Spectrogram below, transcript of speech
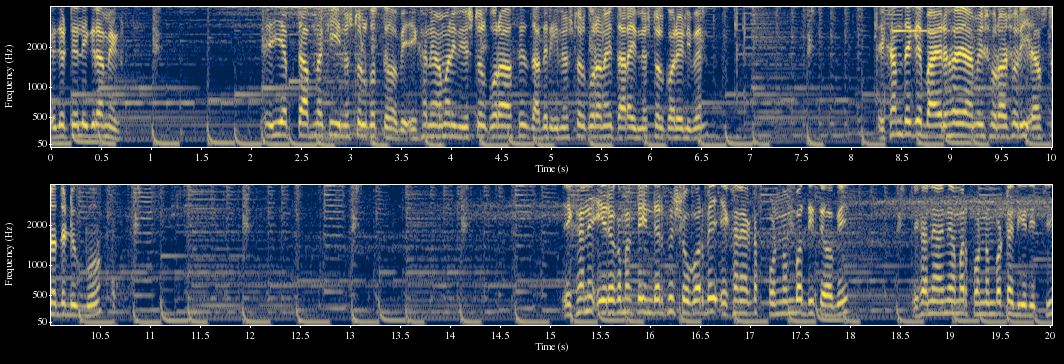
এই যে টেলিগ্রাম এক্স এই অ্যাপটা আপনাকে ইনস্টল করতে হবে। এখানে আমার ইনস্টল করা আছে, যাদের ইনস্টল করা নেই তারা ইনস্টল করে নেবেন। এখান থেকে বাইরে হয়ে আমি সরাসরি অ্যাপসটাতে ঢুকবো। এখানে এরকম একটা ইন্টারফেস শো করবে, এখানে একটা ফোন নম্বর দিতে হবে। এখানে আমি আমার ফোন নম্বরটা দিয়ে দিচ্ছি।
